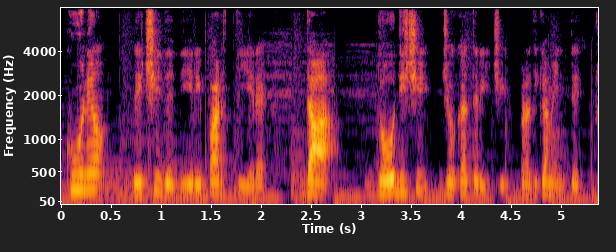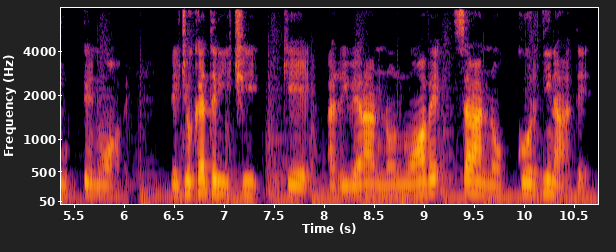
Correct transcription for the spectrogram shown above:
Cuneo decide di ripartire da 12 giocatrici, praticamente tutte nuove. Le giocatrici che arriveranno nuove saranno coordinate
